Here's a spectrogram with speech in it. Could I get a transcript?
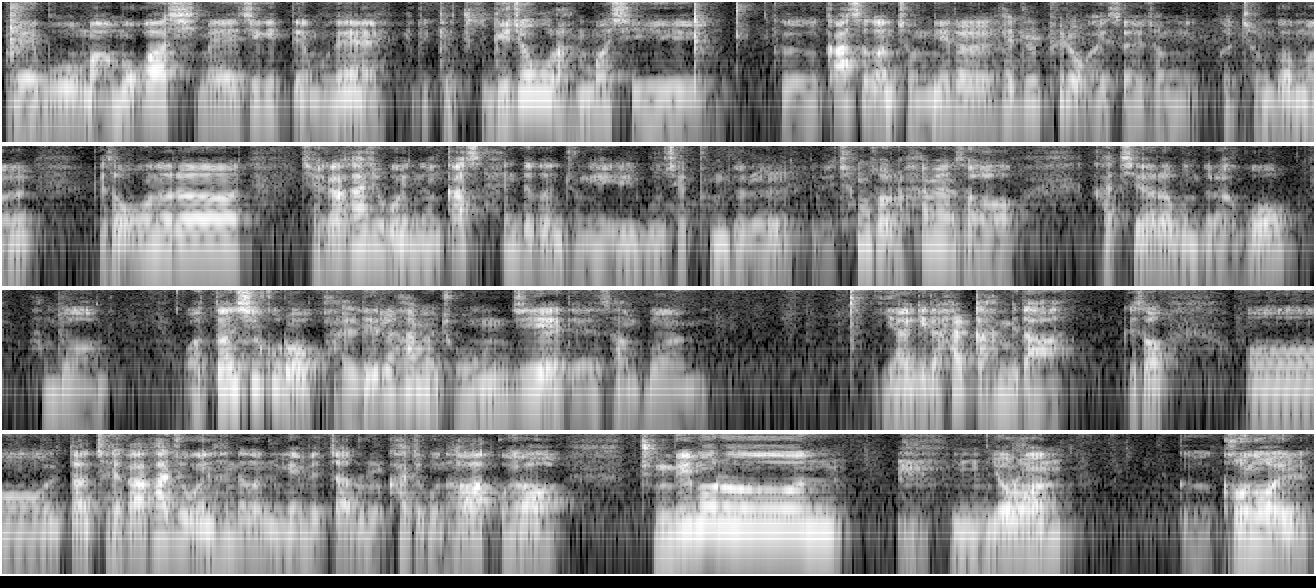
내부 마모가 심해지기 때문에 이렇게 주기적으로 한 번씩 그 가스건 정리를 해줄 필요가 있어요. 정, 그 점검을. 그래서 오늘은 제가 가지고 있는 가스 핸드건 중에 일부 제품들을 청소를 하면서 같이 여러분들하고 한번 어떤 식으로 관리를 하면 좋은지에 대해서 한번 이야기를 할까 합니다. 그래서 어, 일단 제가 가지고 있는 핸드건 중에 몇 자루를 가지고 나왔고요. 준비물은 음, 요런 그 건오일,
